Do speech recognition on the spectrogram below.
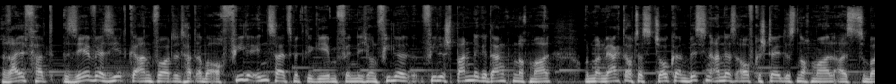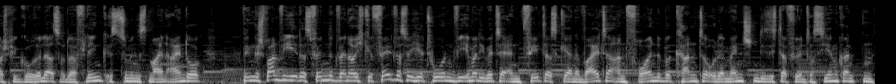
Ralf hat sehr versiert geantwortet, hat aber auch viele Insights mitgegeben, finde ich, und viele, viele spannende Gedanken nochmal. Und man merkt auch, dass Joker ein bisschen anders aufgestellt ist nochmal als zum Beispiel Gorillas oder Flink, ist zumindest mein Eindruck. Bin gespannt, wie ihr das findet. Wenn euch gefällt, was wir hier tun, wie immer die Bitte, empfehlt das gerne weiter an Freunde, Bekannte oder Menschen, die sich dafür interessieren könnten.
